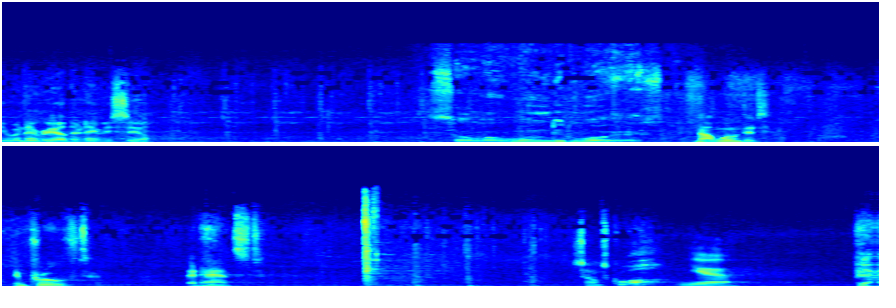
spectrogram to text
You and every other Navy SEAL. So we're wounded warriors. Not wounded. Improved. Enhanced. Sounds cool. Yeah. Yeah.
